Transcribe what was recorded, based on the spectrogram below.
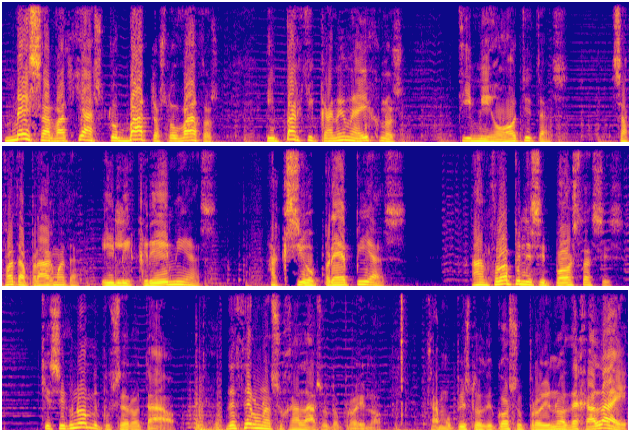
μέσα βαθιά στον πάτο στο βάθος υπάρχει κανένα ίχνος τιμιότητας σε αυτά τα πράγματα ειλικρίνειας αξιοπρέπειας ανθρώπινης υπόστασης. Και συγγνώμη που σε ρωτάω δεν θέλω να σου χαλάσω το πρωινό. Θα μου πεις το δικό σου πρωινό δεν χαλάει.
